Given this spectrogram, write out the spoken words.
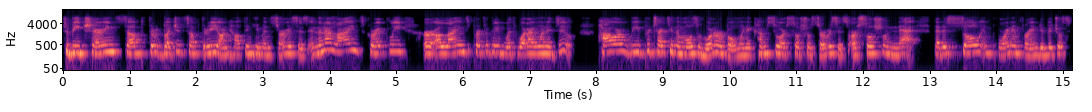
to be chairing sub th- budget sub three on health and human services and then aligns correctly or aligns perfectly with what i want to do how are we protecting the most vulnerable when it comes to our social services our social net that is so important for individuals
